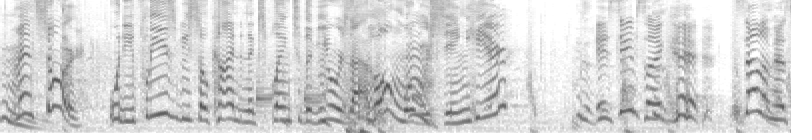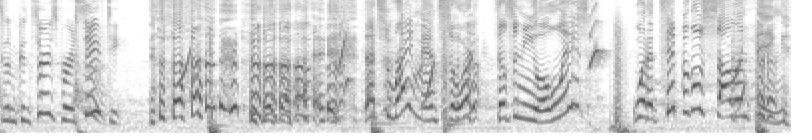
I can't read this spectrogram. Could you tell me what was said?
Mansour, would you please be so kind and explain to the viewers at home what we're seeing here? It seems like Salem has some concerns for his safety. That's right, Mansour. Doesn't he always? What a typical Salem thing.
